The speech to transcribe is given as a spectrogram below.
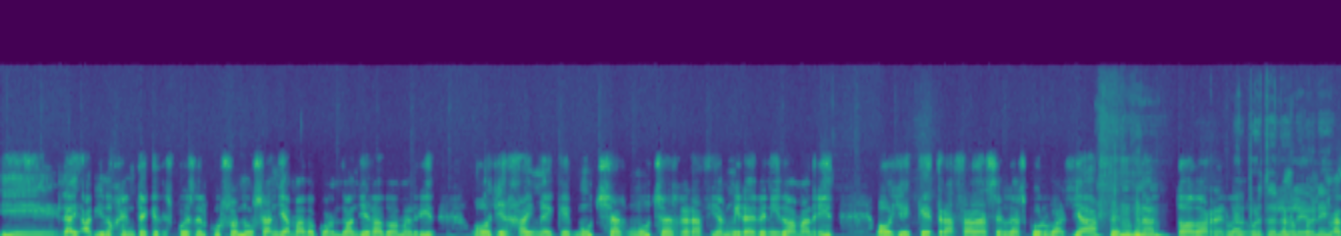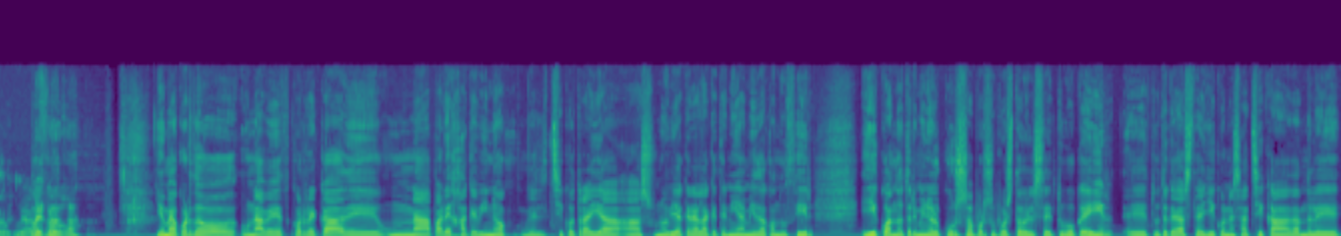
y ha habido gente que después del curso nos han llamado cuando han llegado a Madrid, oye Jaime, que muchas, muchas gracias, mira, he venido a Madrid, oye, qué trazadas en las curvas, ya, fenomenal, todo arreglado. El puerto de los pues Leones. claro, me alegro. Yo me acuerdo una vez, Correca, de una pareja que vino, el chico traía a su novia, que era la que tenía miedo a conducir, y cuando terminó el curso, por supuesto, él se tuvo que ir, eh, tú te quedaste allí con esa chica dándole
